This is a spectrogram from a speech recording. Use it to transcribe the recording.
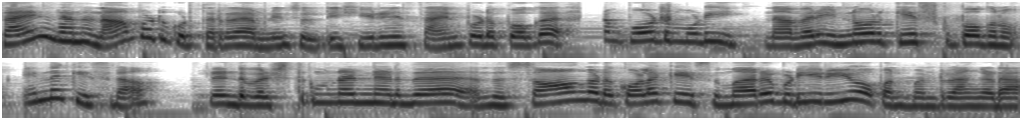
சைன் தானே நான் போட்டு கொடுத்துட்றேன் அப்படின்னு சொல்லிட்டு ஹீரோயின் சைன் போட போக நான் போட்டு முடி நான் வேறு இன்னொரு கேஸுக்கு போகணும். என்ன கேஸ்டா ரெண்டு வருஷத்துக்கு முன்னாடி நடந்த அந்த சாங்கோட கொலை கேஸ் மறுபடியும் ரீஓப்பன் பண்ணுறாங்கடா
